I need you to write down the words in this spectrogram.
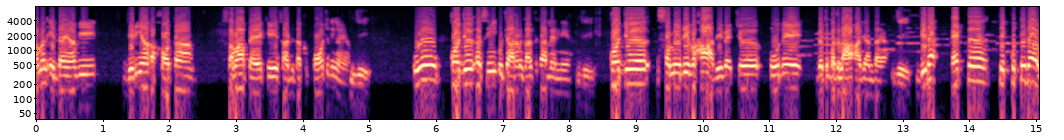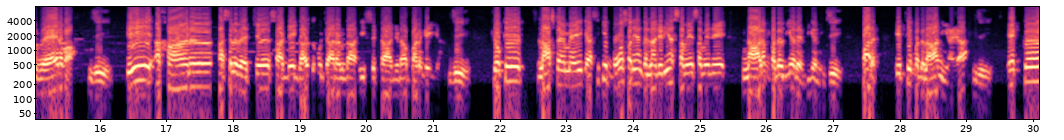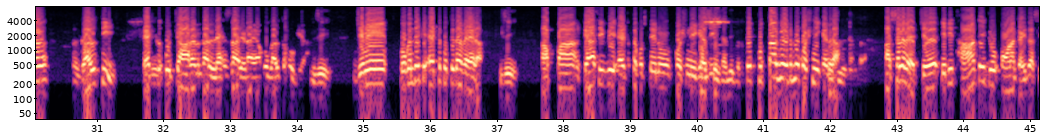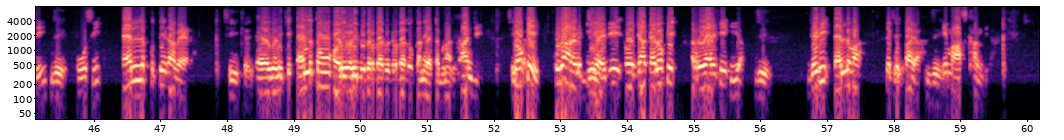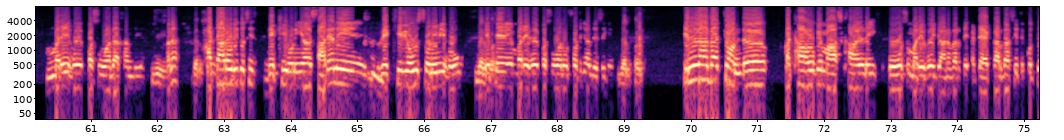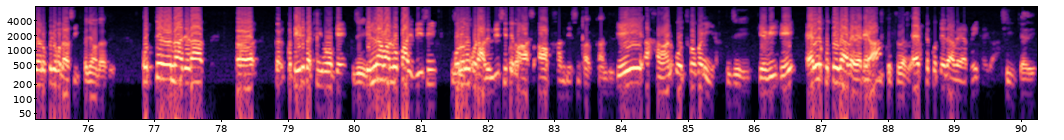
ਅਮਨ ਇਦਾਂ ਆ ਵੀ ਜਿਹੜੀਆਂ ਅਖੌਤਾਂ ਸਮਾਂ ਪੈ ਕੇ ਸਾਡੇ ਤੱਕ ਪਹੁੰਚਦੀਆਂ ਆ ਜੀ। ਉਹ ਕੁਝ ਅਸੀਂ ਉਚਾਰਨ ਗਲਤ ਕਰ ਲੈਂਦੇ ਆ। ਜੀ। ਕੁਝ ਸਮੇਂ ਦੇ ਵਹਾਅ ਦੇ ਵਿੱਚ ਉਹਦੇ ਵਿੱਚ ਬਦਲਾਅ ਆ ਜਾਂਦਾ ਆ। ਜੀ। ਜਿਹੜਾ ਐਟ ਤੇ ਕੁੱਤੇ ਦਾ ਵੈਰ ਵਾ ਜੀ। ਇਹ ਅਖਾਣ ਅਸਲ ਵਿੱਚ ਸਾਡੇ ਗਲਤ ਉਚਾਰਨ ਦਾ ਹੀ ਸਿੱਟਾ ਜਿਹੜਾ ਬਣ ਗਈ ਆ। ਜੀ। ਕਿਉਂਕਿ ਲਾਸਟ ਟਾਈਮ ਮੈਂ ਇਹ ਕਿਹਾ ਸੀ ਕਿ ਬਹੁਤ ਸਾਰੀਆਂ ਗੱਲਾਂ ਜਿਹੜੀਆਂ ਸਮੇਂ-ਸਮੇਂ ਦੇ ਨਾਲ ਬਦਲਦੀਆਂ ਰਹਿੰਦੀਆਂ ਨੇ। ਜੀ। ਪਰ ਇੱਥੇ ਬਦਲਾਅ ਨਹੀਂ ਆਇਆ। ਜੀ। ਇੱਕ ਗਲਤੀ ਇੱਕ ਉਚਾਰਨ ਦਾ ਲਹਿਜ਼ਾ ਜਿਹੜਾ ਆ ਉਹ ਗਲਤ ਹੋ ਗਿਆ। ਜੀ। ਜਿਵੇਂ ਉਹ ਕਹਿੰਦੇ ਕਿ ਐਟ ਕੁੱਤੇ ਦਾ ਵੈਰ ਆ। ਜੀ। ਆਪਾਂ ਕਿਹਾ ਸੀ ਵੀ ਐਟ ਤਾਂ ਕੁੱਤੇ ਨੂੰ ਕੁਛ ਨਹੀਂ ਕਹਿੰਦੀ ਤੇ ਕੁੱਤਾ ਵੀ ਐਟ ਨੂੰ ਕੁਛ ਨਹੀਂ ਕਹਿੰਦਾ। ਅਸਲ ਵਿੱਚ ਇਹਦੀ ਥਾਂ ਤੇ ਜੋ ਆਉਣਾ ਚਾਹੀਦਾ ਸੀ ਜੀ। ਉਹ ਸੀ ਐਲ ਕੁੱਤੇ ਦਾ ਵੈਰ। ਠੀਕ ਹੈ ਜੀ। ਇਹ ਜਾਨੀ ਕਿ ਐਲ ਤੋਂ ਹੌਲੀ ਹੌਲੀ ਵਿਗੜਦਾ ਵਿਗੜਦਾ ਲੋਕਾਂ ਨੇ ਐਟ ਬਣਾ ਲਿਆ। ਹਾਂਜੀ। ਕਿਉਂਕਿ ਉਦਾਹਰਣ ਕੀ। ਹੈ ਜੀ ਜਾਂ ਕਹਿ ਲਓ ਕਿ ਰਿਐਲਿਟੀ ਕੀ ਆ? ਜੀ। ਜਿਹੜੀ ਐਲ ਵਾ ਤੇ ਕੁੱਤਾ ਆ। ਇਹ ਮਾਸ ਖਾਂਦੇ ਆ। ਮਰੇ ਹੋਏ ਪਸ਼ੂਆਂ ਦਾ ਖਾਂਦੇ ਆ ਹਨਾ। ਹੱਡਾ ਰੋੜੀ ਤੁਸੀਂ ਦੇਖੀ ਹੋਣੀ ਆ ਸਾਰਿਆਂ ਨੇ ਵੇਖੀ ਵੀ ਹੋਊ ਸੁਣੀ ਵੀ ਹੋਊ। ਇੱਥੇ ਮਰੇ ਹੋਏ ਪਸ਼ੂਆਂ ਨੂੰ ਸੁੱਟ ਜਾਂਦੇ ਸੀਗੇ ਬਿਲਕੁਲ ਇੱਲਾਂ ਦਾ ਝੁੰਡ ਇਕੱਠਾ ਹੋ ਕੇ ਮਾਸ ਖਾਣ ਲਈ ਉਸ ਮਰੇ ਹੋਏ ਜਾਨਵਰ ਤੇ ਅਟੈਕ ਕਰਦਾ ਸੀ ਤੇ ਕੁੱਤਿਆਂ ਨੂੰ ਭਜਾਉਂਦਾ ਸੀ ਭਜਾਉਂਦਾ ਸੀ ਕੁੱਤਿਆਂ ਦਾ ਜਿਹੜਾ ਕਤੀੜ ਇਕੱਠੀ ਹੋ ਕੇ। ਇੱਲਾਂ ਵੱਲੋਂ ਭੱਜਦੀ ਸੀ ਉਹਨਾਂ ਨੂੰ ਉਡਾ ਦਿੰਦੀ ਸੀ ਤੇ ਮਾਸ ਆਪ ਖਾਂਦੀ ਸੀ। ਆਕਾਂ ਦੀ ਇਹ ਅਖਾਣ ਉੱਥੋਂ ਬਣੀ ਆ ਜੀ। ਕਿ ਵੀ ਇਹ ਐਲ ਕੁੱਤੇ ਦਾ ਵੈਰ ਆ ਕੁੱਤੇ ਦਾ ਵੈਰ। ਐਟ ਕੁੱਤੇ ਦਾ ਵੈਰ ਨਹੀਂ ਹੈਗਾ। ਠੀਕ ਹੈ ਜੀ।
